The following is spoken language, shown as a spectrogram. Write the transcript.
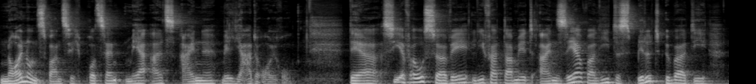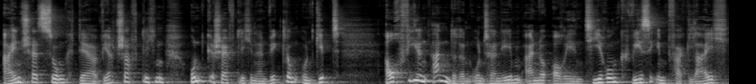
29 Prozent mehr als eine Milliarde Euro. Der CFO-Survey liefert damit ein sehr valides Bild über die Einschätzung der wirtschaftlichen und geschäftlichen Entwicklung und gibt auch vielen anderen Unternehmen eine Orientierung, wie sie im Vergleich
